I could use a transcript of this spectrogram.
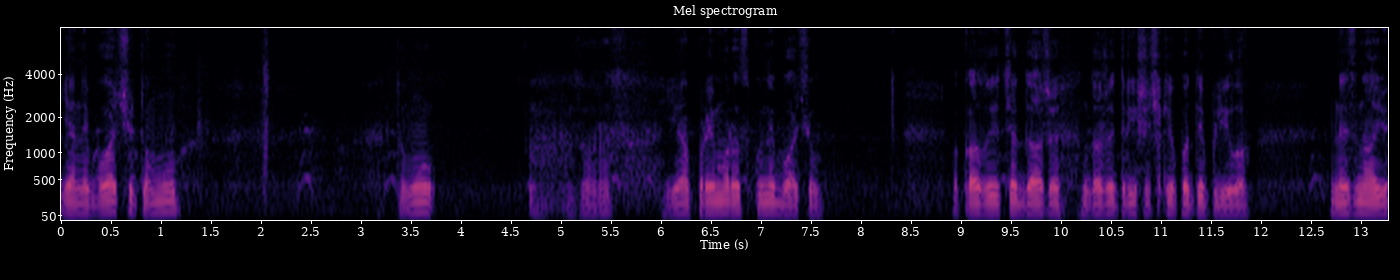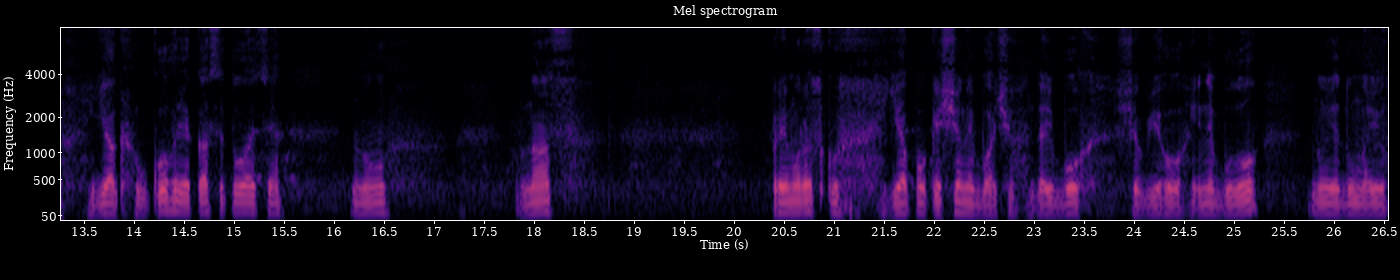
Я не бачу, тому тому зараз я приморозку не бачу. Оказується, даже, даже трішечки потепліло. Не знаю, як у кого яка ситуація. Ну, в нас приморозку я поки що не бачу. Дай Бог, щоб його і не було. Ну, я думаю,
